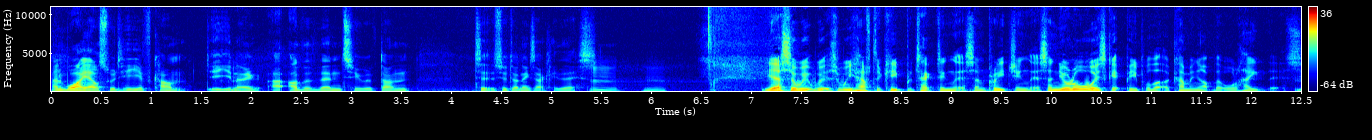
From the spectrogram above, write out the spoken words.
And why else would he have come? You know, uh, other than to have done to, to have done exactly this. Yeah, so we, we so we have to keep protecting this and preaching this, and you'll always get people that are coming up that will hate this.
